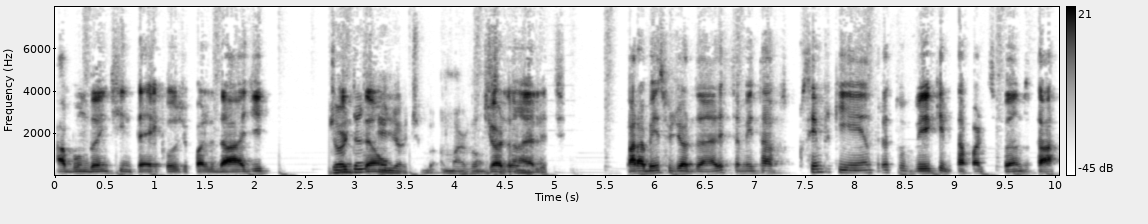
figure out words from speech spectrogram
abundante em tackles de qualidade. Jordan então, Elliott, Marvão. Jordan Elliott. Parabéns pro Jordan Elliott, também tá, sempre que entra, tu vê que ele tá participando, tá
